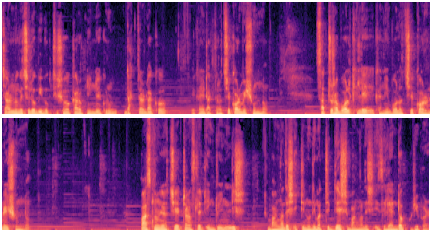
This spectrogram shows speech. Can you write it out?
চার নঙ্গে ছিল বিভক্তি সহ কারক নির্ণয় করুন, ডাক্তার ডাকো, এখানে ডাক্তার হচ্ছে কর্মে শূন্য। ছাত্ররা বল খেলে, এখানে বল হচ্ছে কর্ণে শূন্য। পাঁচ নঙ্গে হচ্ছে ট্রান্সলেট ইনটু ইংলিশ, বাংলাদেশ একটি নদীমাতৃক দেশ, Bangladesh is a land of river.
